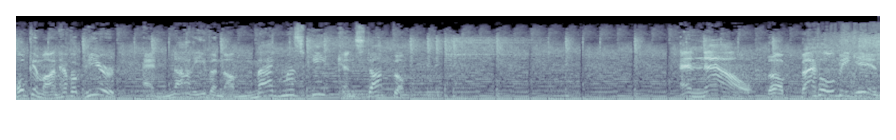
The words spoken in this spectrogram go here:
Pokemon have appeared, and not even the magma's heat can stop them. And now, the battle begins!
